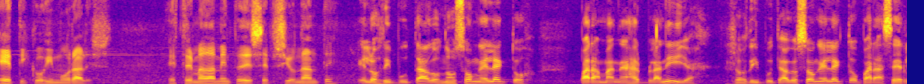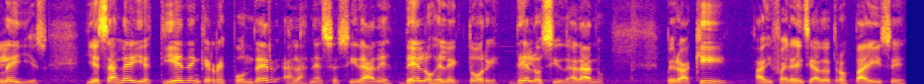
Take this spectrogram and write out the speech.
éticos y morales. Extremadamente decepcionante. Los diputados no son electos para manejar planillas, los diputados son electos para hacer leyes y esas leyes tienen que responder a las necesidades de los electores, de los ciudadanos. Pero aquí, a diferencia de otros países,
